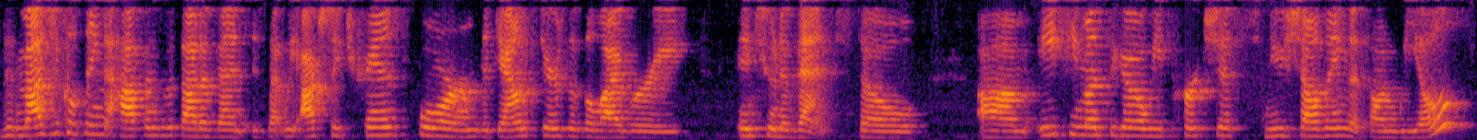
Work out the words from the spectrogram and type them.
the magical thing that happens with that event is that we actually transform the downstairs of the library into an event. So um, 18 months ago, we purchased new shelving that's on wheels,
